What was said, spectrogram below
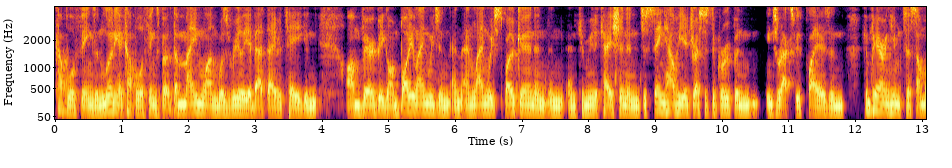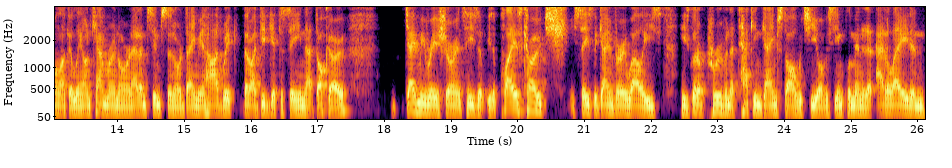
couple of things and learning a couple of things, but the main one was really about David Teague. And I'm very big on body language and, and, and language spoken and, and, and communication and just seeing how he addresses the group and interacts with players and comparing him to someone like a Leon Cameron or an Adam Simpson or Damien Hardwick that I did get to see in that doco gave me reassurance. He's a he's a player's coach. He sees the game very well. He's he's got a proven attacking game style, which he obviously implemented at Adelaide, and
